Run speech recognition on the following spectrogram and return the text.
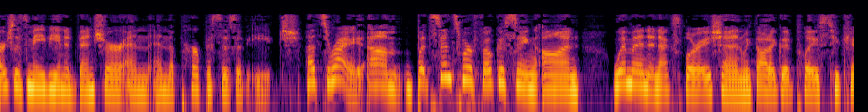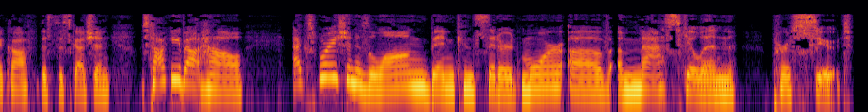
versus maybe an adventure and, and the purposes of each. That's right. Um, but since we're focusing on women in exploration, we thought a good place to kick off this discussion was talking about how exploration has long been considered more of a masculine pursuit.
